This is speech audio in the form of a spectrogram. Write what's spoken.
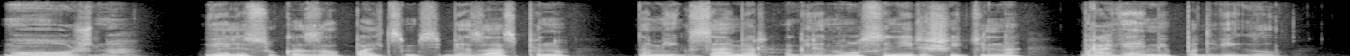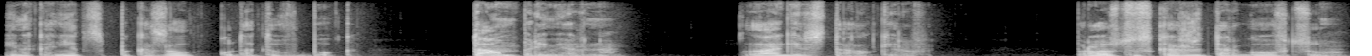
можно», — Велес указал пальцем себе за спину, на миг замер, оглянулся нерешительно, бровями подвигал и, наконец, показал куда-то в бок. «Там примерно. Лагерь сталкеров. Просто скажи торговцу.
